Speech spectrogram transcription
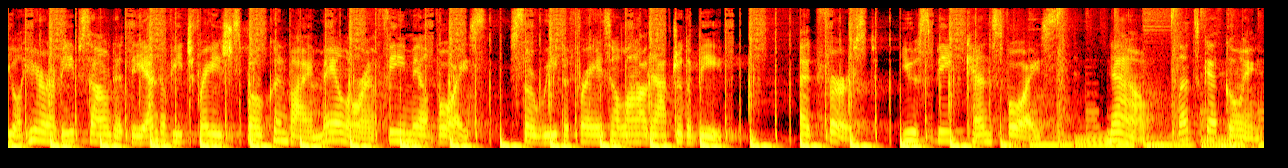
You'll hear a beep sound at the end of each phrase spoken by a male or a female voice, so read the phrase aloud after the beep. At first, you speak Ken's voice. Now, let's get going.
